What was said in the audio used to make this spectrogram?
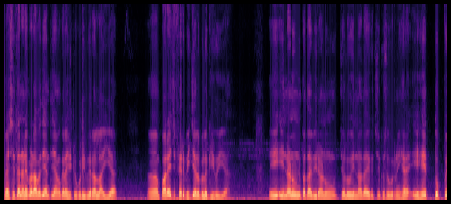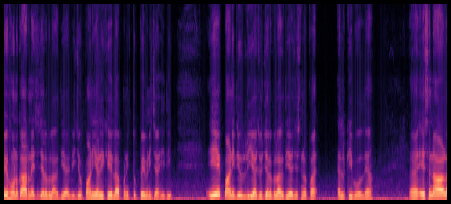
ਵੈਸੇ ਤਾਂ ਇਹਨਾਂ ਨੇ ਬੜਾ ਵਧੀਆ ਇੰਤਜ਼ਾਮ ਕਰਿਆ ਸੀ, ਟੁਕੜੀ ਵਗੈਰਾ ਲਾਈ ਆ। ਪਰ ਇਹ 'ਚ ਫਿਰ ਵੀ ਜਲਬ ਲੱਗੀ ਹੋਈ ਆ। ਇਹ, ਇਹਨਾਂ ਨੂੰ ਨਹੀਂ ਪਤਾ ਵੀਰਾਂ ਨੂੰ, ਚਲੋ ਇਹਨਾਂ ਦਾ ਇੱਕ 'ਚ ਕਸੂਰ ਨਹੀਂ ਹੈ। ਇਹ ਧੁੱਪੇ ਹੋਣ ਕਾਰਨ ਇਹ 'ਚ ਜਲਬ ਲੱਗਦੀ ਆ ਵੀ ਜੋ ਪਾਣੀ ਵਾਲੀ ਖੇਲ ਆ, ਆਪਣੀ ਧੁੱਪੇ ਵੀ ਨਹੀਂ ਚਾਹੀਦੀ। ਇਹ ਪਾਣੀ ਦੀ ਉੱਲੀ ਆ ਜੋ ਜਲਬ ਲੱਗਦੀ ਆ, ਜਿਸ ਨੂੰ ਆਪਾਂ ਐਲਕੀ ਬੋਲਦੇ ਆ। ਇਸ ਨਾਲ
